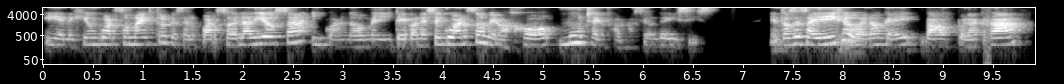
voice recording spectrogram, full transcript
y elegí un cuarzo maestro que es el cuarzo de la diosa y cuando medité con ese cuarzo me bajó mucha información de Isis. Entonces ahí dije, bueno, ok, vamos por acá.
